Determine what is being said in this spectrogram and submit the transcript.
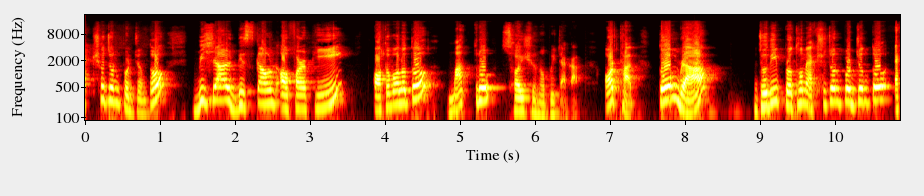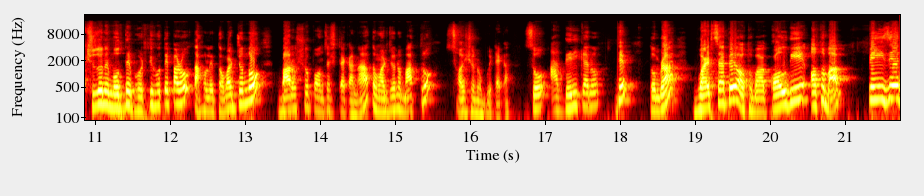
একশো জন পর্যন্ত। বিশাল ডিসকাউন্ট অফার ফি কত বলতো মাত্র ছয়শো নব্বই টাকা। অর্থাৎ তোমরা যদি প্রথম একশো জন পর্যন্ত একশো জনের মধ্যে ভর্তি হতে পারো, তাহলে তোমার জন্য বারোশো পঞ্চাশ টাকা না, তোমার জন্য মাত্র ছয়শো নব্বই টাকা। সো আর দেরি কেন? তোমরা হোয়াটসঅ্যাপে অথবা কল দিয়ে অথবা পেজের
